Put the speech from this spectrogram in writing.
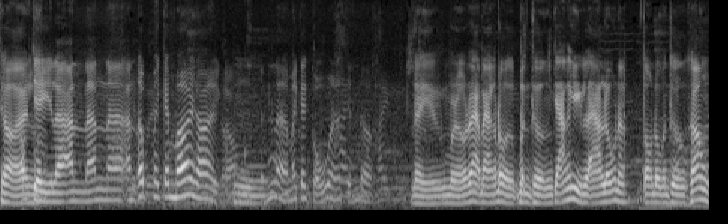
Trời ơi. chì là anh anh anh up mấy cái mới thôi. Còn Ừ. chỉnh là mấy cái cũ là nó chỉnh được. Này mà ra ba cái đồ bình thường chả cái gì lạ luôn nè. Toàn đồ bình thường không?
